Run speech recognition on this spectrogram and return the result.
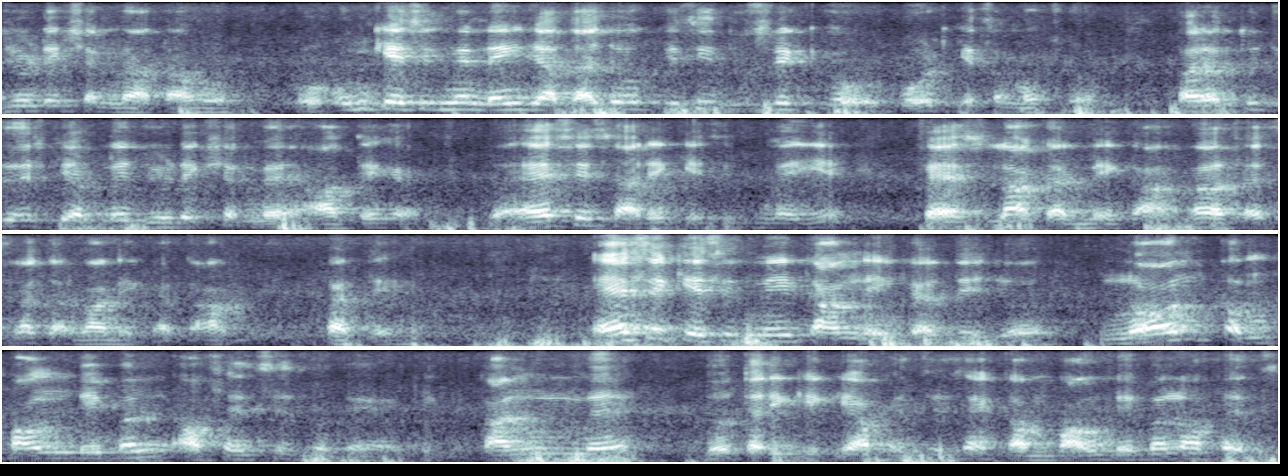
जुडिक्शन में आता हो, वो उन केसेस में नहीं जाता जो किसी दूसरे कोर्ट के समक्ष हो। परंतु जो इसके अपने जुडिक्शन में आते हैं तो ऐसे सारे केसेस में ये फैसला करने का फैसला करवाने का काम करते हैं। ऐसे केसेस में काम नहीं करते जो नॉन कंपाउंडेबल ऑफेंसेस होते है। कानून में दो तरीके के ऑफेंसेस हैं कंपाउंडेबल ऑफेंस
